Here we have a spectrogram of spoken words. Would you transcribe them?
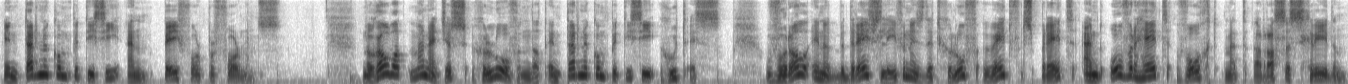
Interne competitie en pay for performance. Nogal wat managers geloven dat interne competitie goed is. Vooral in het bedrijfsleven is dit geloof wijd verspreid en de overheid volgt met rassenschreden.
